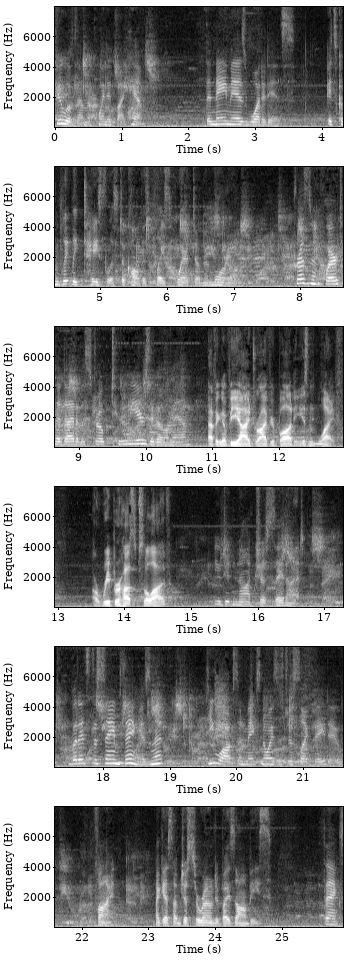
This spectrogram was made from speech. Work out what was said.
two of them appointed by him. The name is what it is. It's completely tasteless to call this place Huerta Memorial. President Huerta died of a stroke two years ago, ma'am. Having a VI drive your body isn't life. Are Reaper husks alive? You did not just say that. But it's the same thing, isn't it? He walks and makes noises just like they do. Fine. I guess I'm just surrounded by zombies. Thanks.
